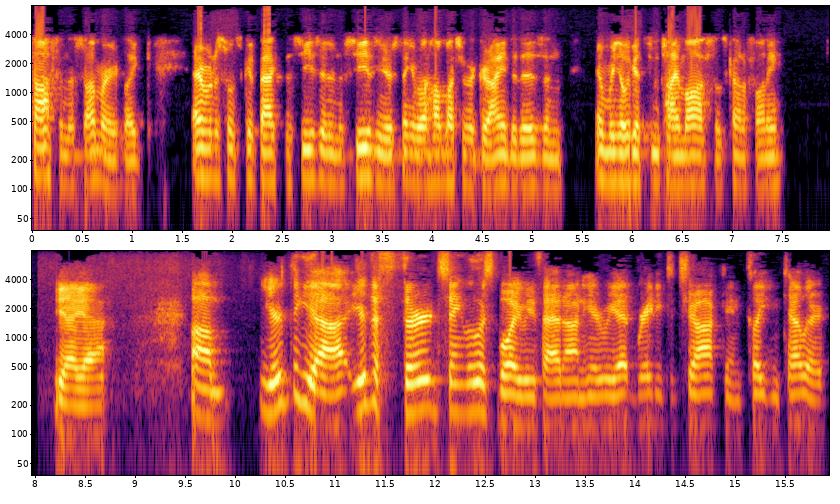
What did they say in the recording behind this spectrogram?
tough in the summer. Like everyone just wants to get back to the season. In the season, you're just thinking about how much of a grind it is, and and when you'll get some time off, so it's kind of funny. Yeah, yeah. Um, you're the uh, you're the third St. Louis boy we've had on here. We had Brady Tkachuk and Clayton Keller.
